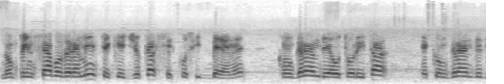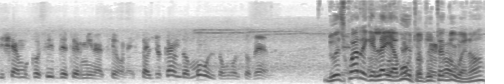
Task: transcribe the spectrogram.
non pensavo veramente che giocasse così bene, con grande autorità e con grande diciamo così, determinazione, sta giocando molto molto bene. Due squadre che lei ha avuto, tutte e due, no?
